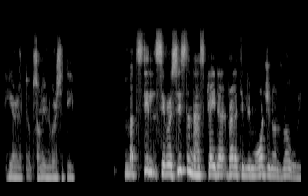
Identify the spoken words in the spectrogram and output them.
here at Uppsala University. But still, civil resistance has played a relatively marginal role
